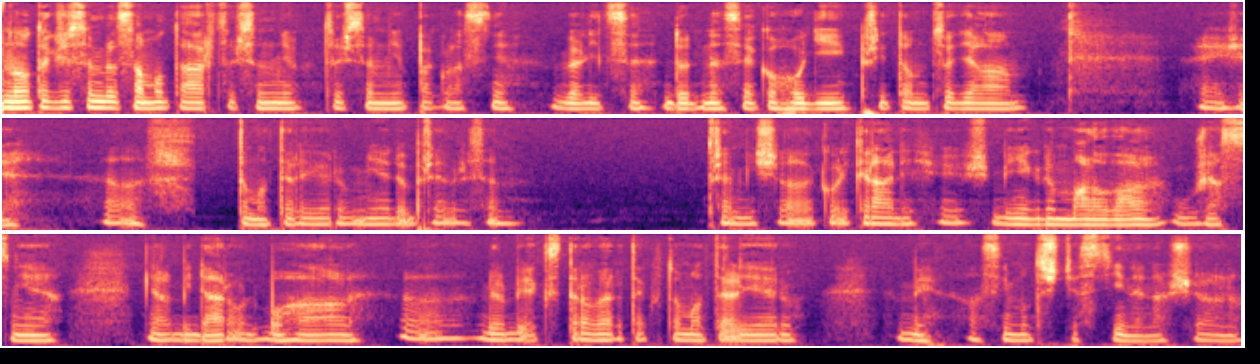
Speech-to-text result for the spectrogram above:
No, takže jsem byl samotář, což se mě, což se mě pak vlastně velice dodnes jako hodí při tom, co dělám. že v tom ateliéru mě je dobře, protože jsem přemýšlel kolikrát, když by někdo maloval úžasně měl by dar od Boha, ale eh, byl by extrovert, tak v tom ateliéru by asi moc štěstí nenašel. No.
